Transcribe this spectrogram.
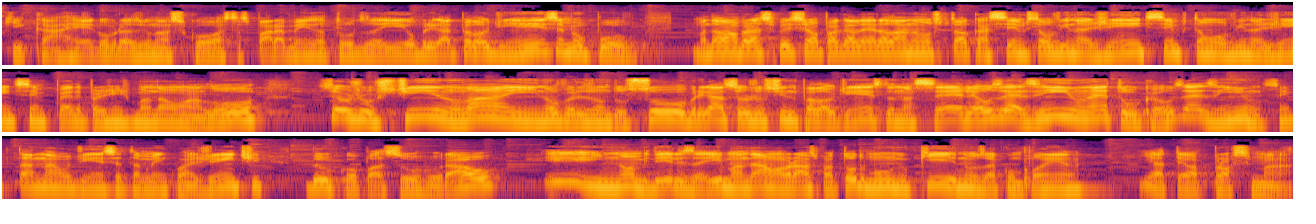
que carrega o Brasil nas costas. Parabéns a todos aí. Obrigado pela audiência, meu povo. Mandar um abraço especial pra galera lá no Hospital Cacema, está ouvindo a gente, sempre estão ouvindo a gente, sempre pedem pra gente mandar um alô. Seu Justino, lá em Novo Horizonte do Sul. Obrigado, seu Justino, pela audiência, dona Célia. O Zezinho, né, Tuca? O Zezinho, sempre tá na audiência também com a gente, do Copa Sul Rural. E em nome deles aí, mandar um abraço para todo mundo que nos acompanha. E até a próxima.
